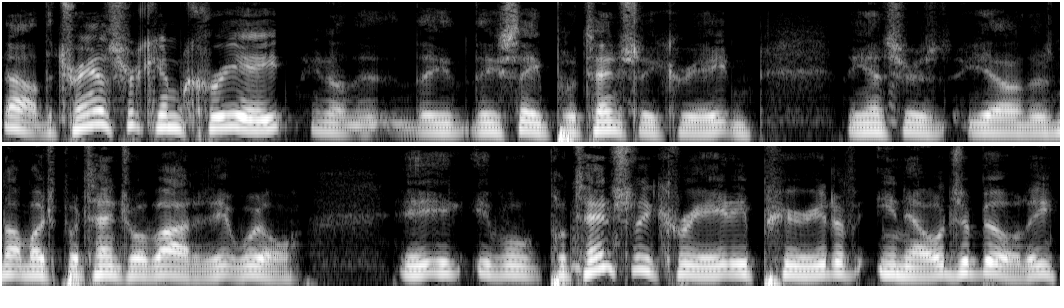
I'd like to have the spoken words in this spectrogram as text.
Now, the transfer can create, you know, they, they say potentially create, and the answer is, yeah, there's not much potential about it. It will. It, it will potentially create a period of ineligibility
